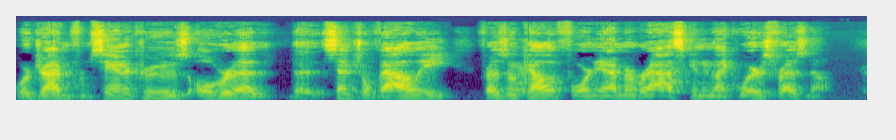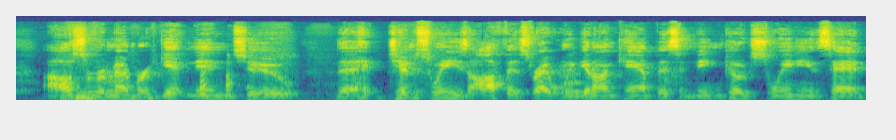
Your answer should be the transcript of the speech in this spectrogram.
we're driving from Santa Cruz over to the Central Valley, Fresno, California. I remember asking him like, "Where's Fresno?" I also remember getting into the Jim Sweeney's office right when we get on campus and meeting Coach Sweeney and saying,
